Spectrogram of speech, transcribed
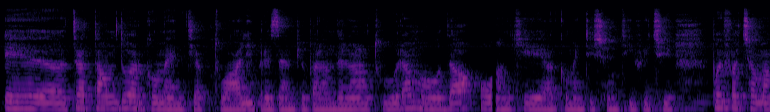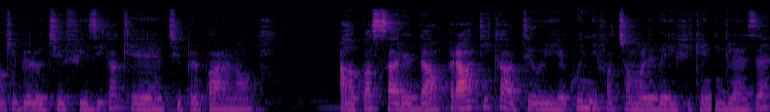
e trattando argomenti attuali, per esempio parlando della natura, moda o anche argomenti scientifici. Poi facciamo anche biologia e fisica che ci preparano a passare da pratica a teorie, quindi facciamo le verifiche in inglese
